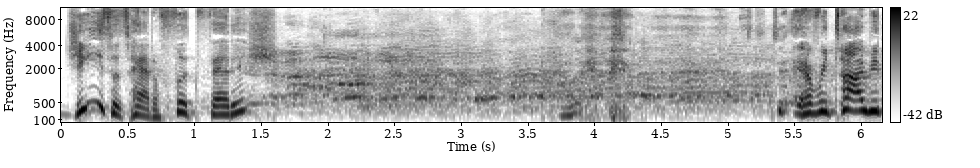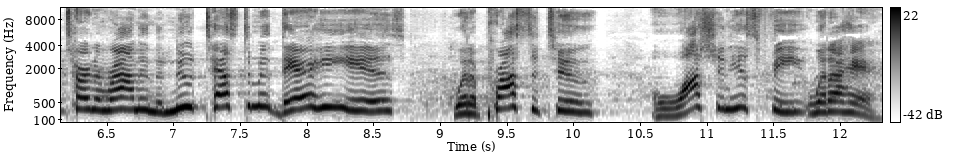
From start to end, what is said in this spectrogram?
Jesus had a foot fetish. Every time you turn around in the New Testament, there he is with a prostitute washing his feet with her hair.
